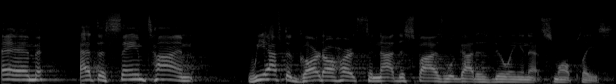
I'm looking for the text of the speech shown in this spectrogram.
and at the same time, we have to guard our hearts to not despise what God is doing in that small place.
